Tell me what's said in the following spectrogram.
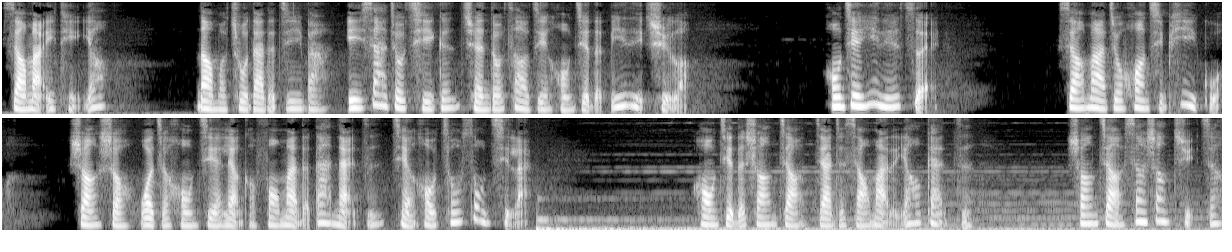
小马一挺腰，那么粗大的鸡巴一下就齐根全都操进红姐的逼里去了。红姐一咧嘴，小马就晃起屁股，双手握着红姐两个丰满的大奶子前后抽送起来。红姐的双脚夹着小马的腰杆子，双脚向上举着。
